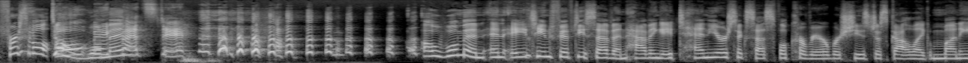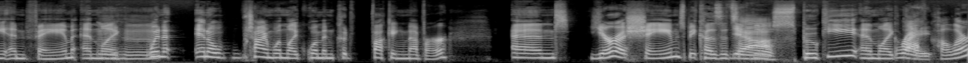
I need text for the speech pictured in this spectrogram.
first of all, Don't a woman. make that stick. a woman in 1857 having a 10 year successful career where she's just got like money and fame and like Mhm. when in a time when like women could fucking never and you're ashamed because it's a little spooky and like Right. off color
